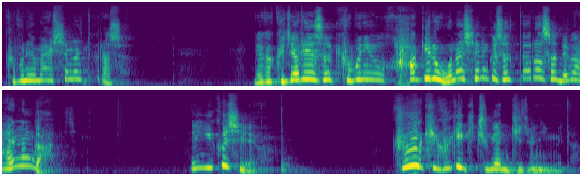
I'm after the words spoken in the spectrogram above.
그분의 말씀을 따라서 내가 그 자리에서 그분이 하기를 원하시는 것을 따라서 내가 했는가? 이것이에요. 그, 그게 중요한 기준입니다.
